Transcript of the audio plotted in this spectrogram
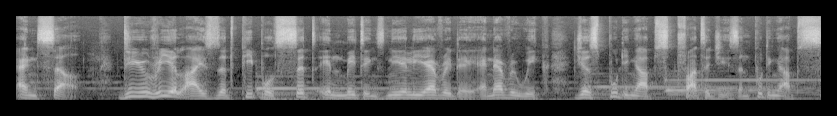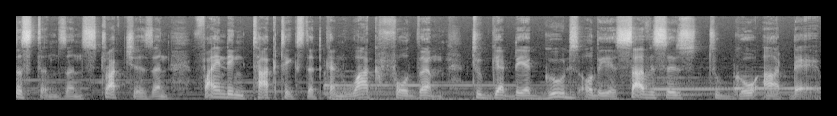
and sell. Do you realize that people sit in meetings nearly every day and every week just putting up strategies and putting up systems and structures and finding tactics that can work for them to get their goods or their services to go out there?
